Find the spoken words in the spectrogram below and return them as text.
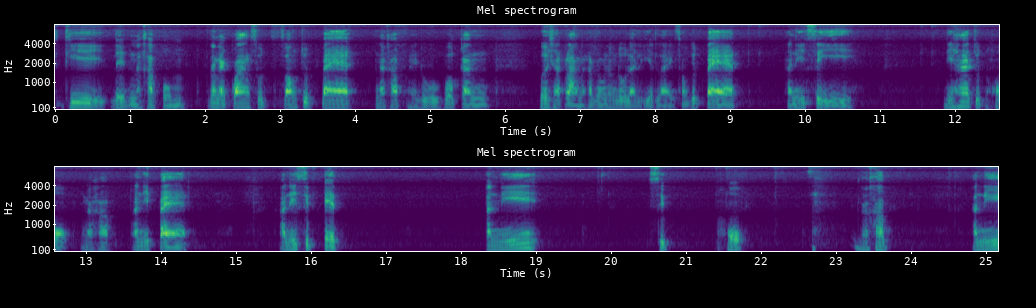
ๆที่เลนส์นะครับผม ตั้งแต่กว้างสุด 2.8 นะครับ ให้ดูพวกกันเบอร์ฉากหลังนะครับยังไม่ต้องดูรายละเอียดอะไร 2.8 อันนี้ 4 นี่5.6 นะครับ อันนี้ 8 อันนี้ 11 อันนี้ 16 นะครับ อันนี้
